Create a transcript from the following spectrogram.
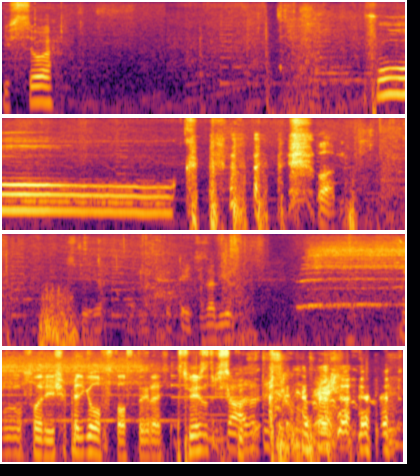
И все. Фук. Ладно. Третий забью. Ну, смотри, еще 5 голов осталось сыграть. Успеешь за 3 Да, за секунды? 3 секунды.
